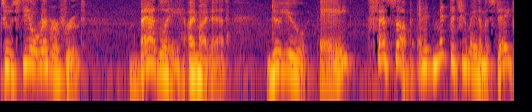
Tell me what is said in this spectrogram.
to steal river fruit, badly, I might add, do you A, fess up and admit that you made a mistake,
